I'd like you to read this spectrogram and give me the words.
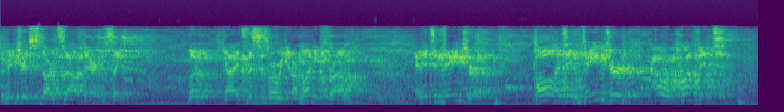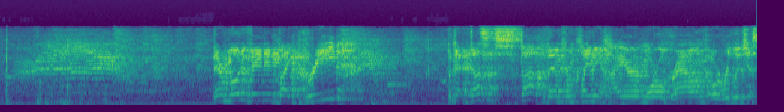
Demetrius starts out there. He's like, Look, guys, this is where we get our money from, and it's in danger. Paul has endangered our profit. They're motivated by greed, but that doesn't stop them from claiming higher moral ground or religious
